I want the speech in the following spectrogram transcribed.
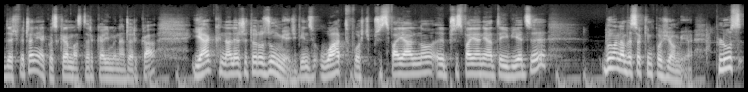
doświadczenia jako Scrum Masterka i menadżerka, jak należy to rozumieć, więc łatwość y, przyswajania tej wiedzy była na wysokim poziomie. Plus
